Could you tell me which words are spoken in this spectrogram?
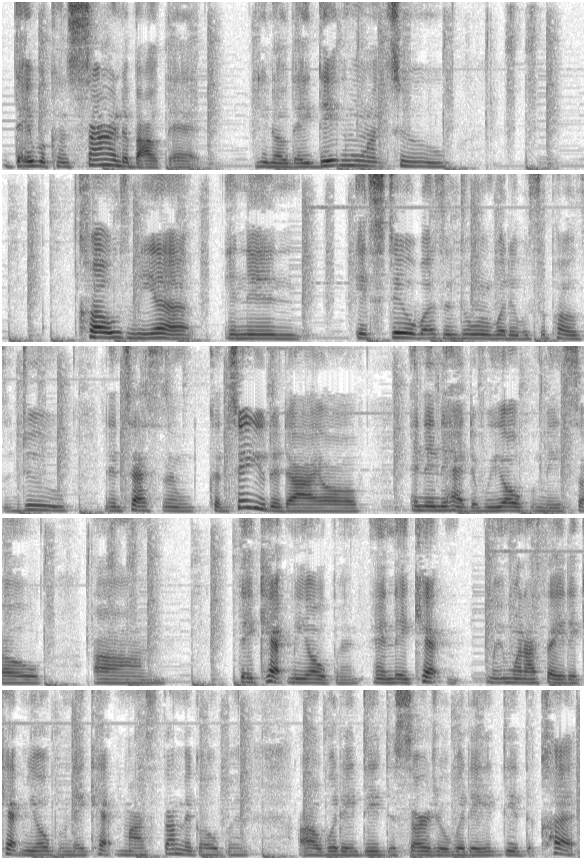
they were concerned about that. You know, they didn't want to close me up and then it still wasn't doing what it was supposed to do. The intestine continued to die off and then they had to reopen me. So um they kept me open and they kept and when i say they kept me open they kept my stomach open uh, where they did the surgery where they did the cut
